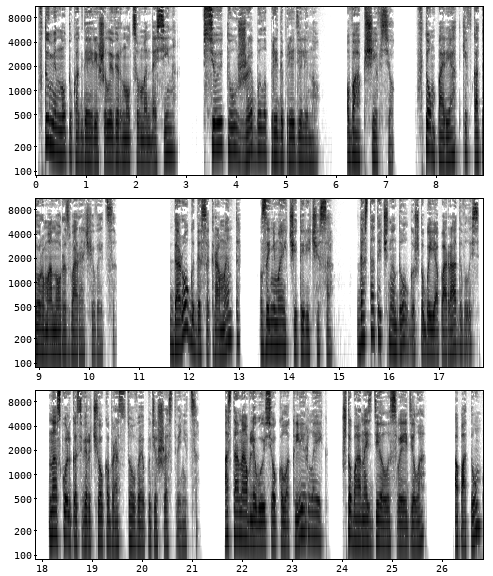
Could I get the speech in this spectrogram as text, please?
в ту минуту, когда я решила вернуться в Мендосино, все это уже было предопределено. Вообще все. В том порядке, в котором оно разворачивается. Дорога до Сакрамента занимает 4 часа. Достаточно долго, чтобы я порадовалась, насколько сверчок образцовая путешественница. Останавливаюсь около Клир-Лейк, чтобы она сделала свои дела, а потом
